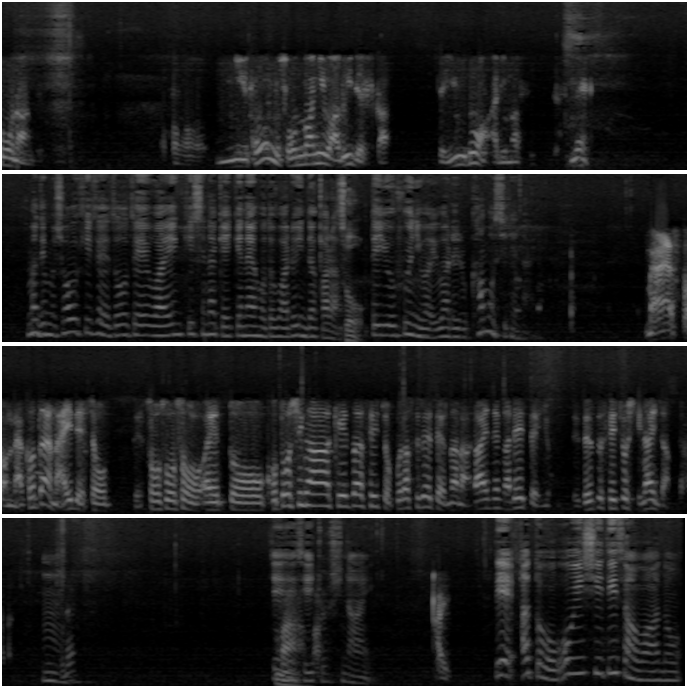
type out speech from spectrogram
そうなんです。だから、日本そんなに悪いですか？っていうのはありますですね。まあでも消費税増税は延期しなきゃいけないほど悪いんだからっていうふうには言われるかもしれない。まあ、そんなことはないでしょうって、そうそうそう、えっ、と、今年が経済成長プラス0.7、来年が0.4って全然成長しないじゃんって話。うんね。で、まあ。成長しない。はい。であと OECD さんはあの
